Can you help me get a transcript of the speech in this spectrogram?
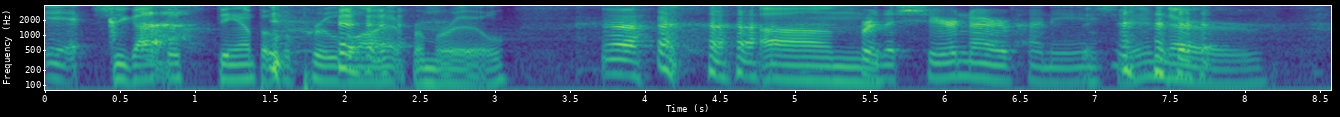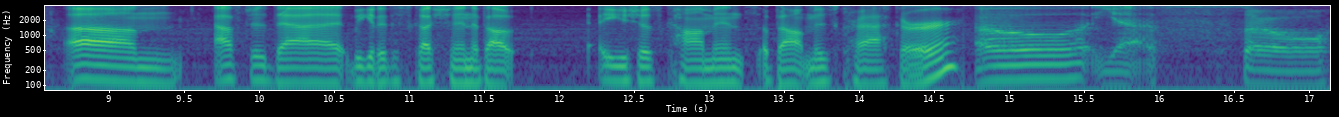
it. she got the stamp of approval on it from Ru. Um For the sheer nerve, honey. The sheer nerve. Um, after that, we get a discussion about Asia's comments about Miz Cracker. Oh, yes. So,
